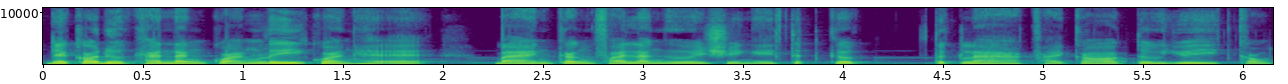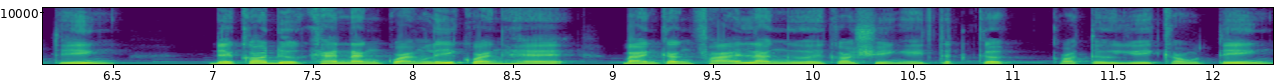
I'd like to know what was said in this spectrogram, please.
Để có được khả năng quản lý quan hệ, bạn cần phải là người suy nghĩ tích cực, tức là phải có tư duy cầu tiến. Để có được khả năng quản lý quan hệ, bạn cần phải là người có suy nghĩ tích cực, có tư duy cầu tiến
